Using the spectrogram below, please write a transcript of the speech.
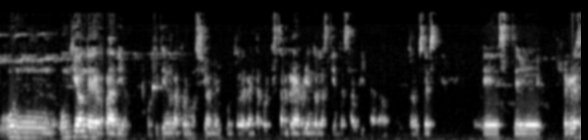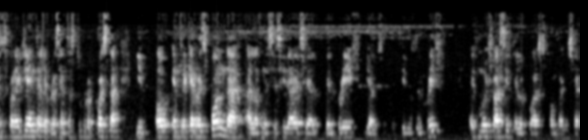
un, un guion de radio porque tiene una promoción en el punto de venta, porque están reabriendo las tiendas ahorita, ¿no? Entonces, este, regresas con el cliente, le presentas tu propuesta y entre que responda a las necesidades del brief y a los objetivos del brief, es muy fácil que lo puedas convencer.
